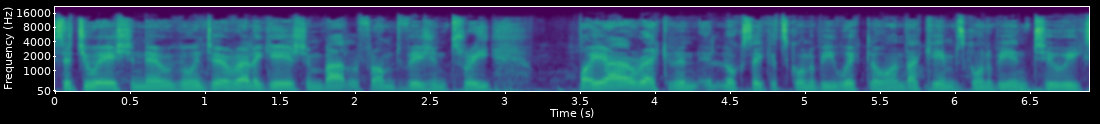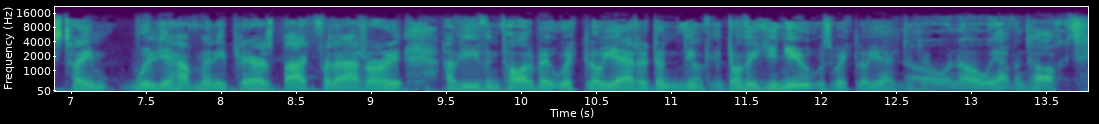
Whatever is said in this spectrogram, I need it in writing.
situation now, we're going to a relegation battle from Division Three. By our reckoning, it looks like it's going to be Wicklow, and that game is going to be in two weeks' time. Will you have many players back for that, or have you even thought about Wicklow yet? I don't think I don't think you knew it was Wicklow yet, did you? No, no, we haven't talked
